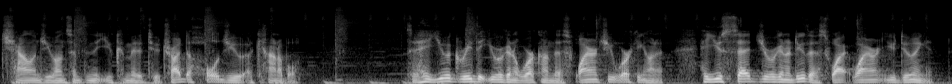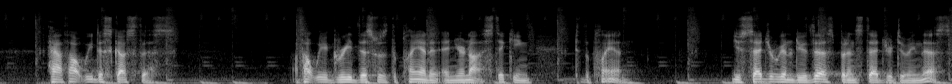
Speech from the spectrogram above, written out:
challenge you on something that you committed to, tried to hold you accountable? Said, hey, you agreed that you were going to work on this. Why aren't you working on it? Hey, you said you were going to do this. Why, why aren't you doing it? Hey, I thought we discussed this. I thought we agreed this was the plan and, and you're not sticking to the plan. You said you were going to do this, but instead you're doing this.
